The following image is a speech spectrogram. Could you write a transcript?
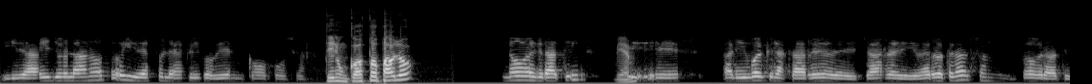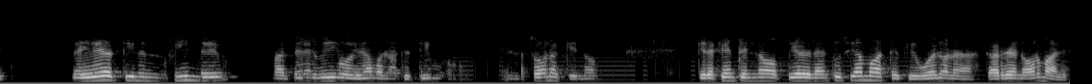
y de ahí yo la anoto y después les explico bien cómo funciona. ¿Tiene un costo, Pablo? No, es gratis. Bien. Es, al igual que las carreras de Charre y Berrotral, son todos gratis. La idea tiene el fin de mantener vivo, digamos, el atletismo en la zona, que no que la gente no pierda el entusiasmo hasta que vuelvan las carreras normales.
